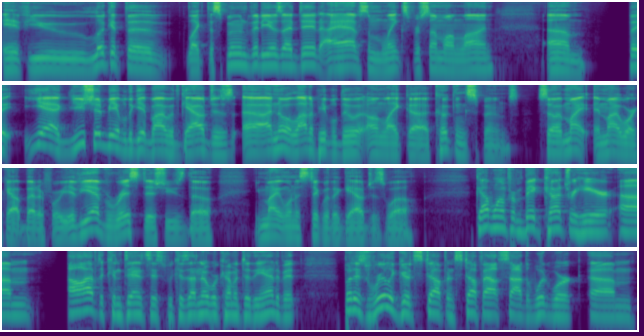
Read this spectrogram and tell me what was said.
if you look at the like the spoon videos I did, I have some links for some online. Um, but yeah, you should be able to get by with gouges. Uh, I know a lot of people do it on like uh, cooking spoons, so it might it might work out better for you. If you have wrist issues though, you might want to stick with a gouge as well. Got one from Big Country here. Um, I'll have to condense this because I know we're coming to the end of it, but it's really good stuff and stuff outside the woodwork. Um,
